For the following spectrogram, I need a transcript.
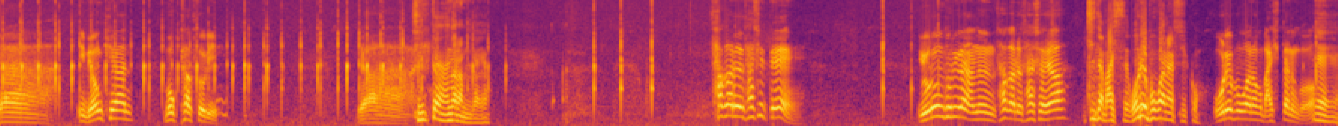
야, 이 명쾌한 목탁 소리. 야, 진짜 단단합니다요. 사과를 사실 때 요런 소리가 나는 사과를 사셔야 진짜 맛있어요. 오래 보관할 수 있고. 오래 보관하고 맛있다는 거. 예,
